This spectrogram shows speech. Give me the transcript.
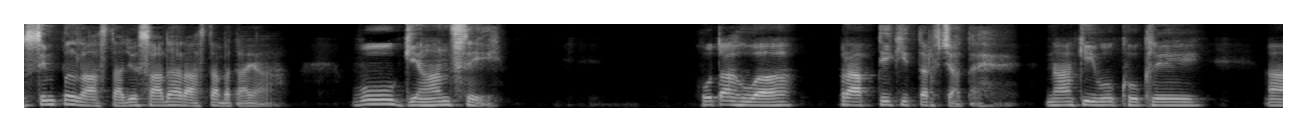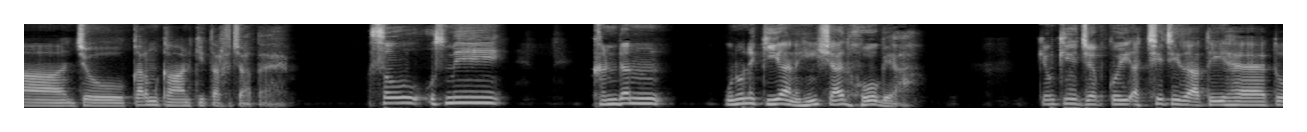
सिंपल रास्ता जो सादा रास्ता बताया वो ज्ञान से होता हुआ प्राप्ति की तरफ़ जाता है। ना कि वो खोखले जो कर्मकांड की तरफ़ जाता है। सो so, उसमें खंडन उन्होंने किया नहीं शायद हो गया। क्योंकि जब कोई अच्छी चीज़ आती है तो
